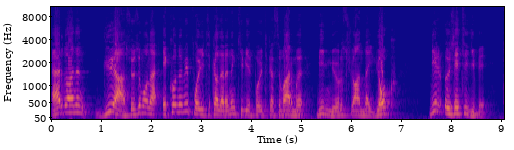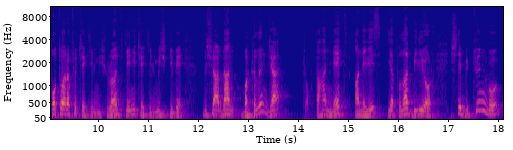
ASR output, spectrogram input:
Erdoğan'ın güya sözüm ona ekonomi politikalarının ki bir politikası var mı bilmiyoruz şu anda yok. Bir özeti gibi fotoğrafı çekilmiş, röntgeni çekilmiş gibi dışarıdan bakılınca çok daha net analiz yapılabiliyor. İşte bütün bu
